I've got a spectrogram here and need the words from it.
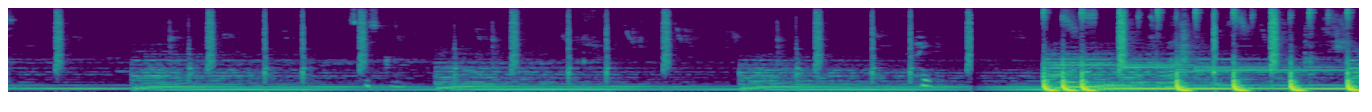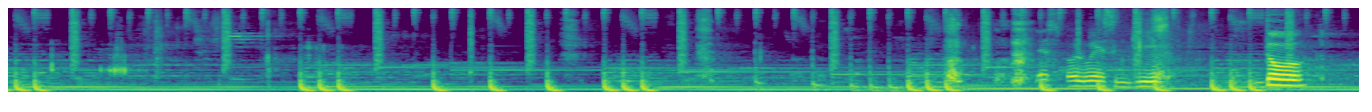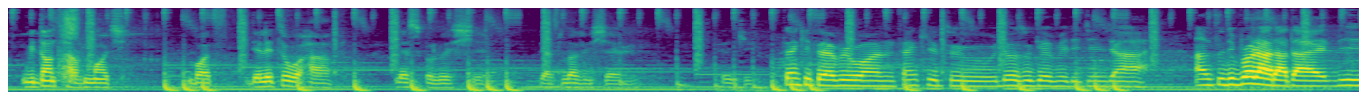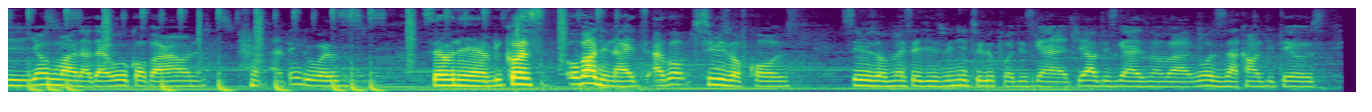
Let's always give, though we don't have much, but the little we have, let's always share. There's love in sharing. Thank you. Thank you to everyone. Thank you to those who gave me the ginger. And to the brother that I, the young man that I woke up around, I think it was 7 a.m. Because over the night, I got series of calls, series of messages. We need to look for this guy. Do you have this guy's number? What's his account details?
